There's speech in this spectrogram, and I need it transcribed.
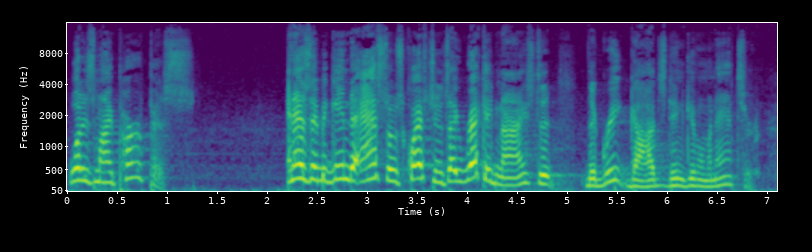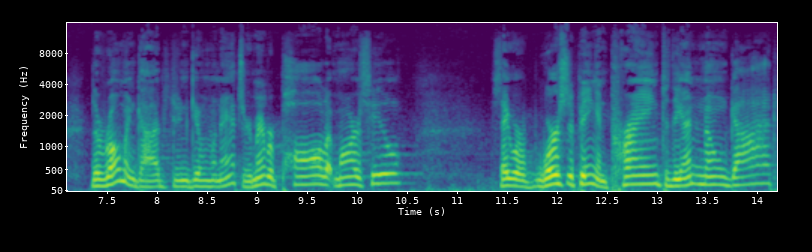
What is my purpose? And as they began to ask those questions, they recognized that the Greek gods didn't give them an answer. The Roman gods didn't give them an answer. Remember Paul at Mars Hill? As they were worshiping and praying to the unknown God,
